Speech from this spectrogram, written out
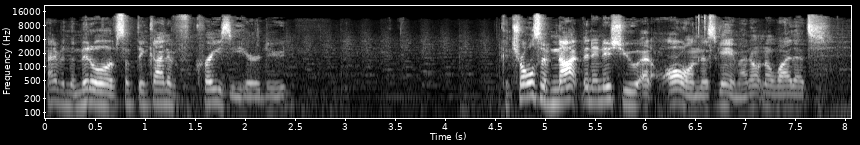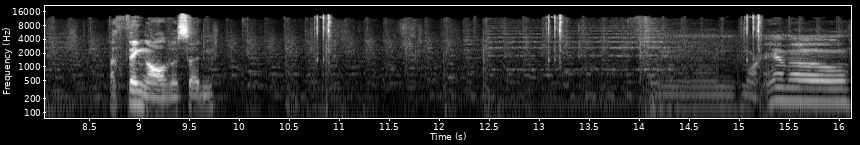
Kind of in the middle of something kind of crazy here, dude. Controls have not been an issue at all in this game. I don't know why that's a thing all of a sudden. More ammo.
